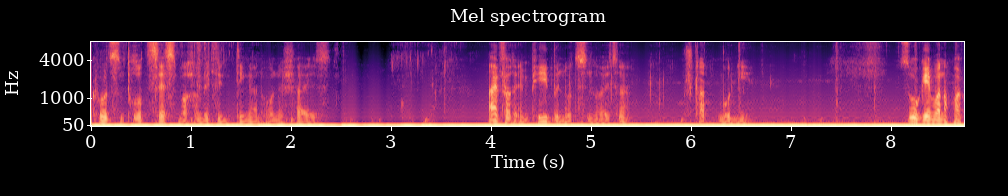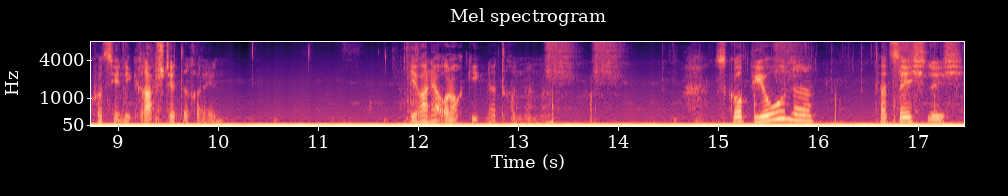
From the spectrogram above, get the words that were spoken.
Kurzen Prozess machen mit den Dingern, ohne Scheiß. Einfach MP benutzen, Leute statt Muni. So, gehen wir nochmal kurz hier in die Grabstätte rein. Hier waren ja auch noch Gegner drin, ne? Skorpione! Tatsächlich.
